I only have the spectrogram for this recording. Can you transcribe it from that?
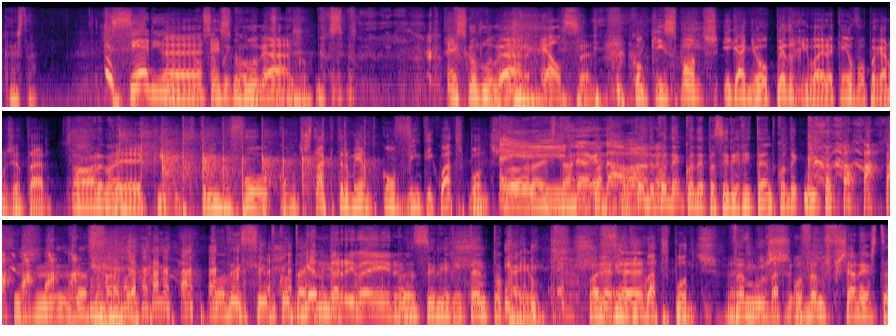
Cá está. A sério? Uh, Não se em aplicou, segundo não se lugar, aplicou. Em segundo lugar, Elsa, com 15 pontos e ganhou Pedro Ribeiro, a quem eu vou pagar um jantar. Ora bem. eh, que, que triunfou com um destaque tremendo, com 24 pontos. Ora, aí está. Ei, na- na quando, quando é, quando é para ser irritante, contem comigo. Vocês eh, já sabem que podem sempre contar Ganda comigo. Ribeiro. Para ser irritante, estou cá eu. Olha, eh, 24 pontos. Vamos, 24 pontos. vamos fechar esta,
